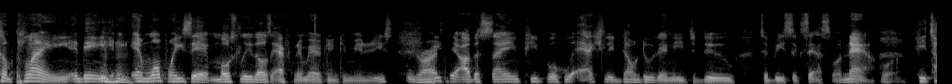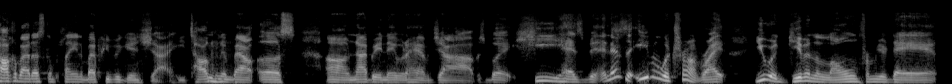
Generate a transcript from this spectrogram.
complain and then Mhm. at one point he said mostly those african american communities right. he are the same people who actually don't do what they need to do to be successful. Now, Right. he talked about us complaining about people getting shot. He talking Mhm. about us um, not being able to have jobs, but he has been, and that's even with Trump, right? You were given a loan from your dad.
